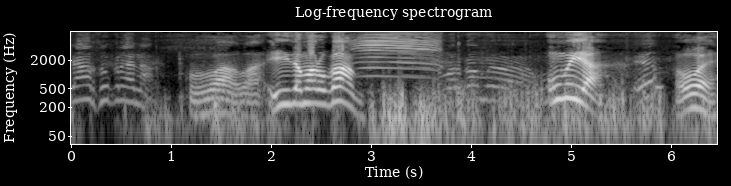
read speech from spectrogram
ચાર છોકરા એના વાહ વાહ. ઈ તમારું ગામ. ઉમિયા. હોય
